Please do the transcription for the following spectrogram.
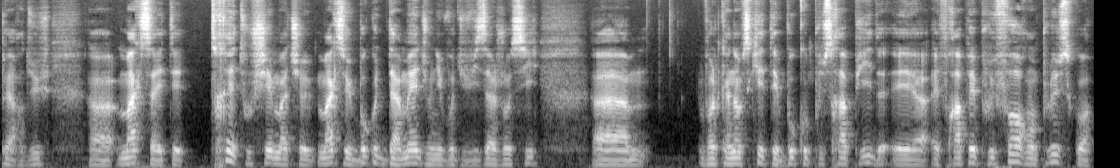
perdu. Euh, Max a été très touché. Max a, eu, Max a eu beaucoup de damage au niveau du visage aussi. Euh, Volkanovski était beaucoup plus rapide et, euh, et, frappait plus fort en plus quoi.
